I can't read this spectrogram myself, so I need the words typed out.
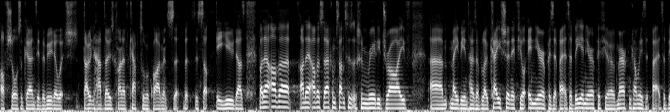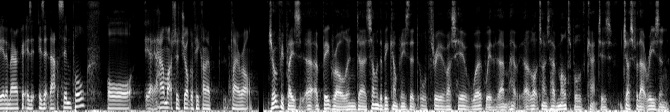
offshores of Guernsey and Bermuda, which don't have those kind of capital requirements that, that the EU does. But there are other are there other circumstances that can really drive, um, maybe in terms of location. If you're in Europe, is it better to be in Europe? If you're an American company, is it better to be in America? Is it is it that simple, or how much does geography kind of play a role? Geography plays a, big role, and uh, some of the big companies that all three of us here work with um, have, a lot of times have multiple captives just for that reason.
